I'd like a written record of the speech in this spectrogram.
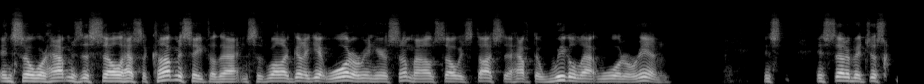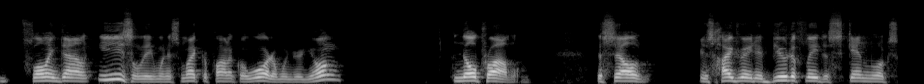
And so what happens, the cell has to compensate for that and says, well, I've got to get water in here somehow. So it starts to have to wiggle that water in. Instead of it just flowing down easily when it's microparticle water, when you're young, no problem. The cell is hydrated beautifully. The skin looks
